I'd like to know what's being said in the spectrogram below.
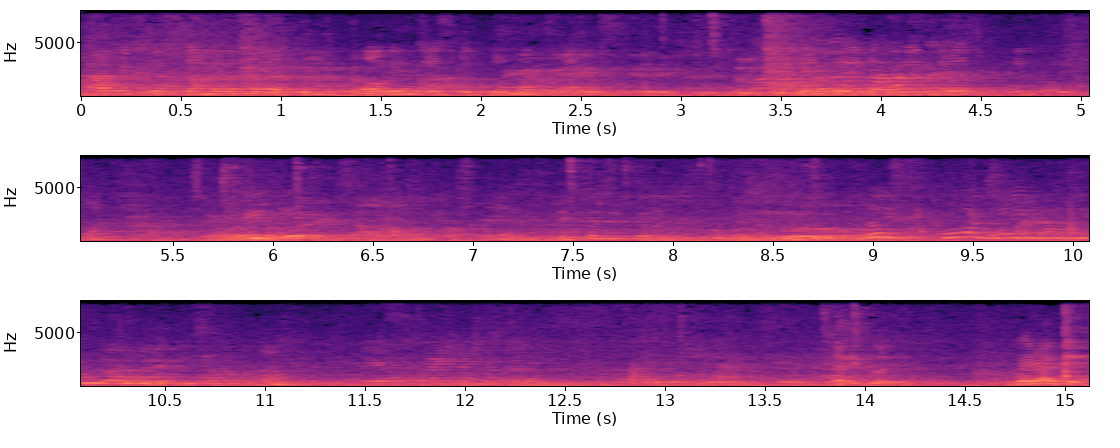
How the oranges with too much ice. Very good. Very good,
